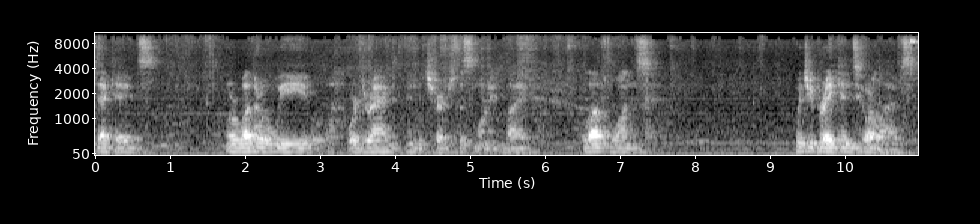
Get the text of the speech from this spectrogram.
decades or whether we were dragged into church this morning by loved ones, would you break into our lives?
